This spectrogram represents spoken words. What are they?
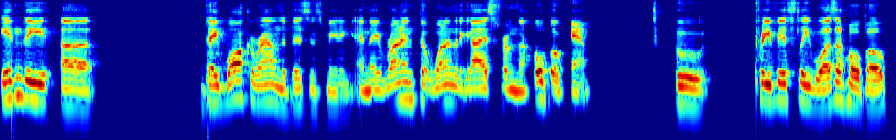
in the uh they walk around the business meeting and they run into one of the guys from the hobo camp who previously was a hobo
